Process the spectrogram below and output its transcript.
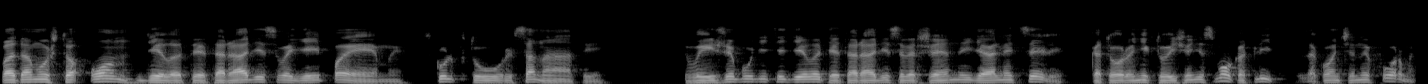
Потому что он делает это ради своей поэмы, скульптуры, сонаты, вы же будете делать это ради совершенно идеальной цели, которую никто еще не смог отлить законченной формы.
